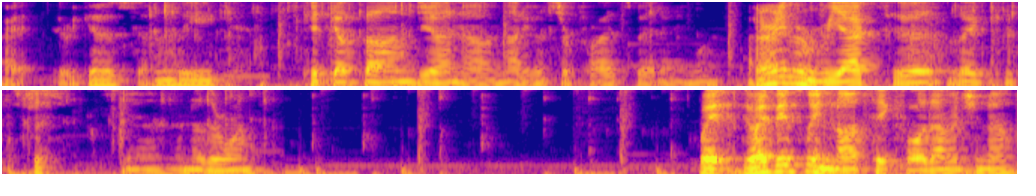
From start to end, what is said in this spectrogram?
Alright, there we go. Seven league. Kid got banned. Yeah, know. I'm not even surprised by it anymore. I don't even react to it. Like, it's just, yeah, another one. Wait, do I basically not take fall damage now?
